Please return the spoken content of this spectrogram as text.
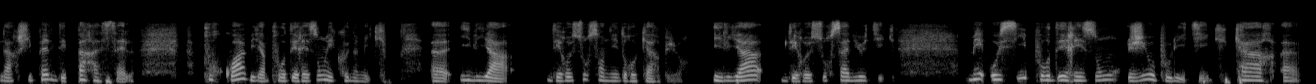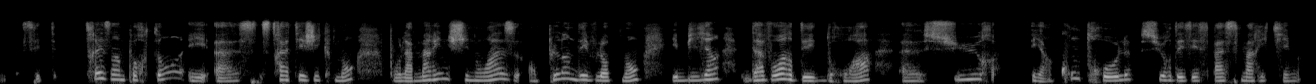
l'archipel des Paracels. Pourquoi? Eh Bien Pour des raisons économiques. il y a des ressources en hydrocarbures, il y a des ressources halieutiques, mais aussi pour des raisons géopolitiques, car c'est très important et stratégiquement pour la marine chinoise en plein développement, eh bien d'avoir des droits sur et un contrôle sur des espaces maritimes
